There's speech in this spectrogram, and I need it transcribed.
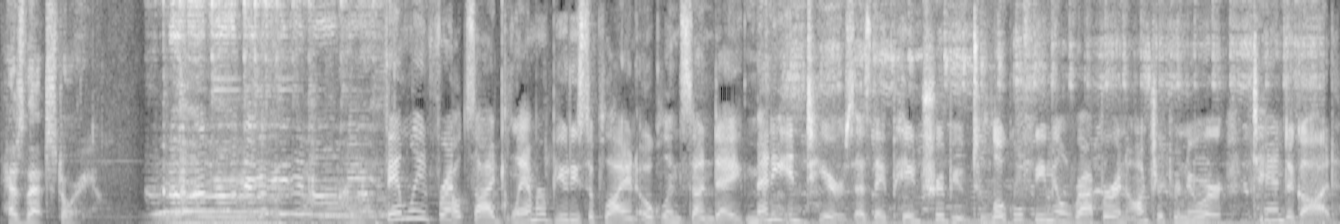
has that story. Family and friends outside Glamour Beauty Supply in Oakland Sunday, many in tears as they paid tribute to local female rapper and entrepreneur Tanda God.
